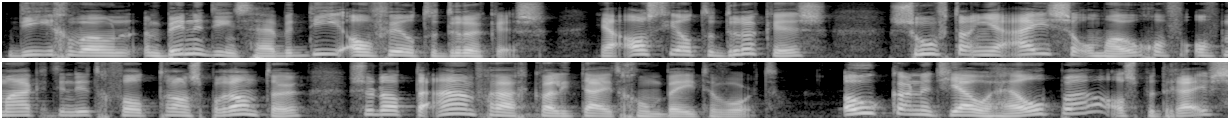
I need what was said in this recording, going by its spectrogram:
die gewoon een binnendienst hebben die al veel te druk is. Ja, als die al te druk is, schroef dan je eisen omhoog of, of maak het in dit geval transparanter, zodat de aanvraagkwaliteit gewoon beter wordt. Ook kan het jou helpen als bedrijf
